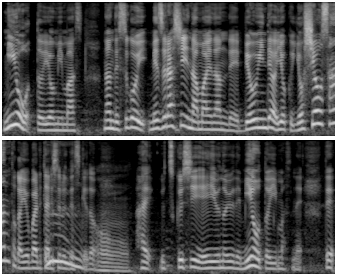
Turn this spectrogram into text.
ミオと読みます。なんですごい珍しい名前なんで病院ではよくよしおさんとか呼ばれたりするんですけど、うん。はい。美しい英雄の優でミオと言いますね。で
